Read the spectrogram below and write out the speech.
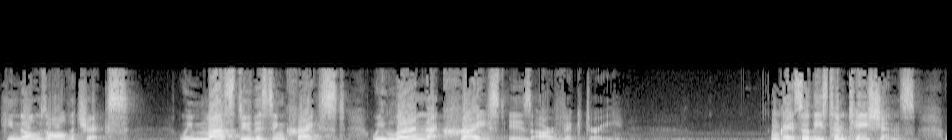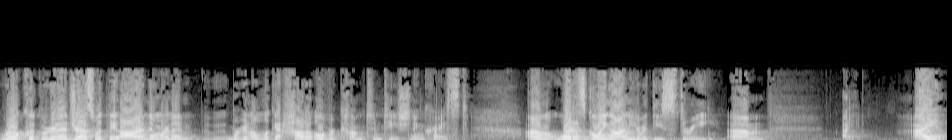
He knows all the tricks. We must do this in Christ. We learn that Christ is our victory. Okay, so these temptations. Real quick, we're going to address what they are, and then we're going to, we're going to look at how to overcome temptation in Christ. Um, what is going on here with these three? Um, I, I,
